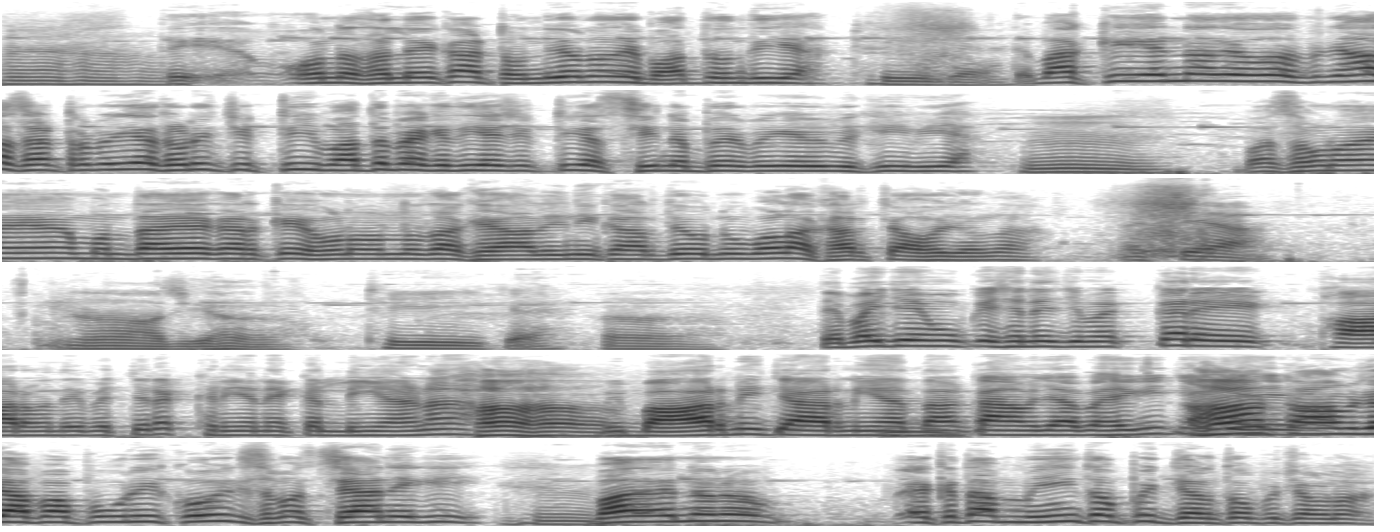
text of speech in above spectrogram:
ਹਾਂ ਹਾਂ ਹਾਂ। ਤੇ ਉਹਨਾਂ ਥੱਲੇ ਘੱਟ ਹੁੰਦੀ ਉਹਨਾਂ ਦੇ ਵੱਧ ਹੁੰਦੀ ਆ। ਠੀਕ ਹੈ ਤੇ ਬਾਕੀ ਇਹਨਾਂ ਦੇ ਉਹ 50 60 ਰੁਪਏ ਥੋੜੀ ਚਿੱਟੀ ਵੱਧ ਵਿਕਦੀ ਆ ਚਿੱਟੀ 80 90 ਰੁਪਏ ਵੀ ਵਿਕੀ ਵੀ ਆ। ਹੂੰ। ਬਸ ਹੁਣ ਆਏ ਮੰਦਾ ਜਿਹਾ ਕਰਕੇ ਹੁਣ ਉਹਨਾਂ ਦਾ ਖਿਆਲ ਹੀ ਨਹੀਂ ਕਰਦੇ ਉਹਨੂੰ ਬੜਾ ਖਰਚਾ ਹੋ ਜਾਂਦਾ। ਅੱਛਾ। ਹਾਂ ਜੀ ਹਾਂ। ਠੀਕ ਹੈ। ਹਾਂ। ਤੇ ਬਾਈ ਜੇ ਉਹ ਕਿਸੇ ਨੇ ਜਿਵੇਂ ਘਰੇ ਫਾਰਮ ਦੇ ਵਿੱਚ ਰੱਖਣੀਆਂ ਨੇ ਕੱਲੀਆਂ ਹਨਾ? ਹਾਂ ਹਾਂ। ਵੀ ਬਾਹਰ ਨਹੀਂ ਚਾਰਨੀਆਂ ਤਾਂ ਕਾਮਯਾਬ ਹੈਗੀ ਚੀਜ਼ ਹਾਂ ਇਹ? ਕਾਮਯਾਬ ਆ ਪੂਰੀ ਕੋਈ ਸਮੱਸਿਆ ਨਹੀਂ ਗੀ। ਬਸ ਇਹਨਾਂ ਨੂੰ ਇੱਕ ਤਾਂ ਮੀਂਹ ਤੋਂ ਭਿੱਜਣ ਤੋਂ ਬਚਾਉਣਾ।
